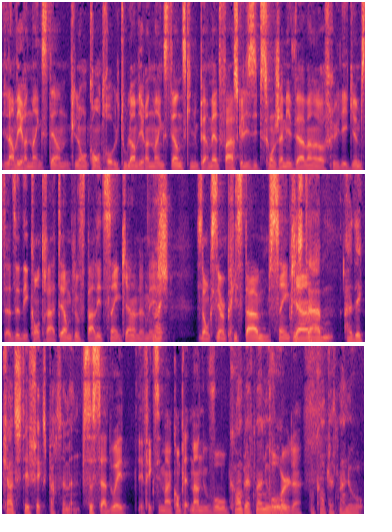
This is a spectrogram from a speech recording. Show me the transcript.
l'environnement externe. Puis là, on contrôle tout l'environnement externe, ce qui nous permet de faire ce que les épiceries n'ont jamais vu avant dans leurs fruits et légumes, c'est-à-dire des contrats à terme. Puis là, vous parlez de 5 ans, là, mais Ouais. je- donc c'est un prix stable, 5 Prix ans. stable à des quantités fixes par semaine. Ça, ça doit être effectivement complètement nouveau Complètement nouveau. pour eux. Là. Complètement nouveau.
